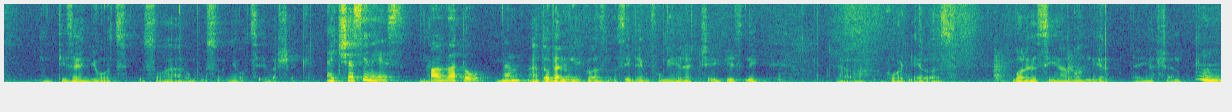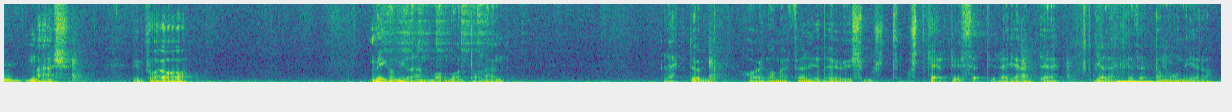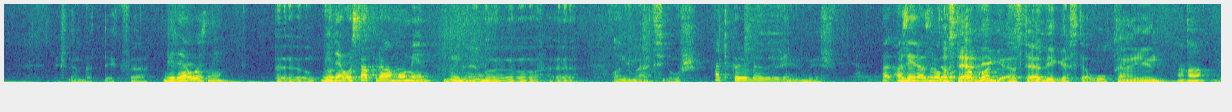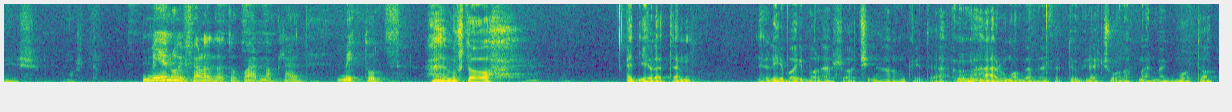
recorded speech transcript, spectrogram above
18, 23, 28 évesek. Egy se színész? Hallgató? Nem? Hát a Veronika az, az idén fog érettségizni, a Kornél az Valenciában él, teljesen Hmm. más. Ő A, még a Milánban van talán legtöbb hajlam e felé, de ő is most, most kertészetire járt, de jelentkezett a moméra, és nem vették fel. Videózni? Ö, a- Videószakra a momén? Vagy nem, ö, ö, animációs Hát körülbelül igen. film, és Azért az rokon. azt, elvége, azt elvégezte OK-én, Aha. és most Milyen új feladatok várnak rád? Mit tudsz? Hát most a egy életem Lévai Balázsral csinálunk, itt uh-huh. három a bevezető Grecsónak már megvolt a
